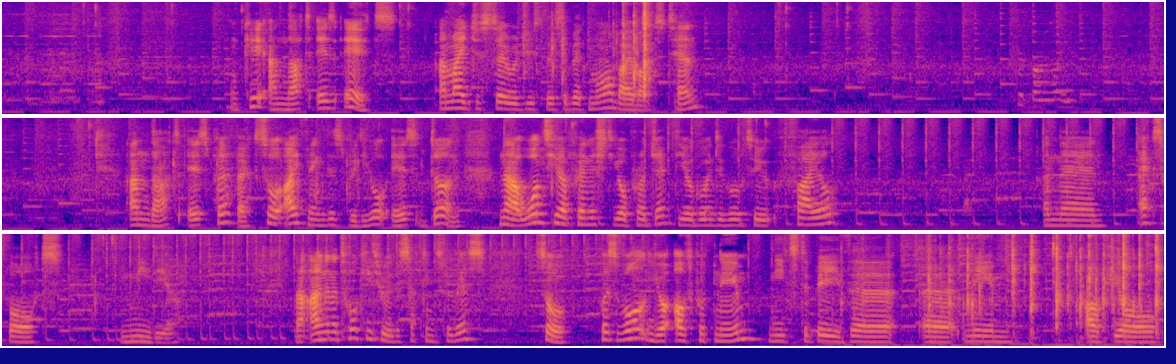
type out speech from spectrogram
Okay, and that is it. I might just uh, reduce this a bit more by about 10. And that is perfect. So I think this video is done. Now, once you have finished your project, you're going to go to File, and then Export, Media. Now, I'm going to talk you through the settings for this. So, first of all, your output name needs to be the uh, name of your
